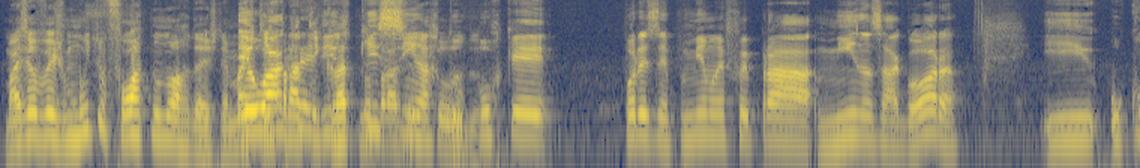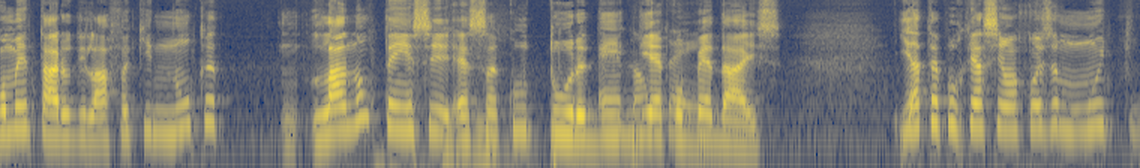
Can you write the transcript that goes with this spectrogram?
Mas eu vejo muito forte no Nordeste, né? Mas eu tem acredito que sim, Arthur, todo. porque, por exemplo, minha mãe foi para Minas agora e o comentário de lá foi que nunca lá não tem esse, uhum. essa cultura de, é, de ecopedais. E até porque assim, é uma coisa muito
